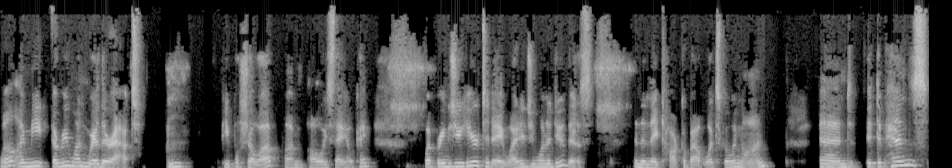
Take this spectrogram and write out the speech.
well i meet everyone where they're at hmm. people show up i'm always say okay what brings you here today? Why did you want to do this? And then they talk about what's going on. And it depends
